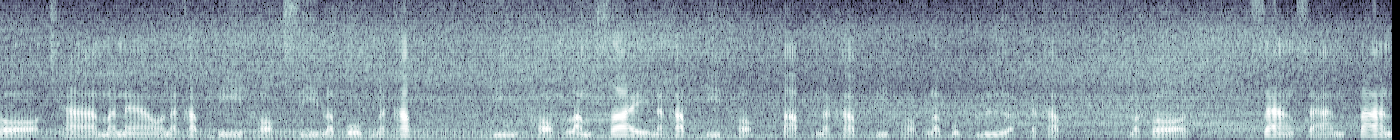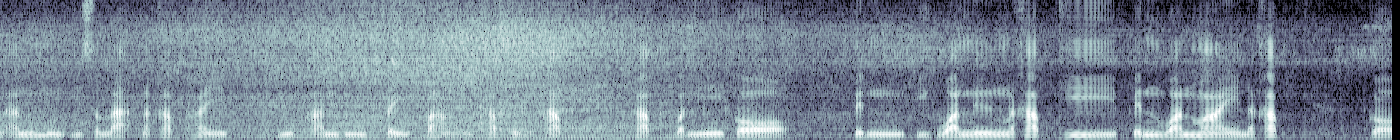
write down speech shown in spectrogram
ก็ชามะนาวนะครับดีท็อกซีระบบนะครับดีท็อกลำไส้นะครับดีท็อกตับนะครับดีท็อกระบบเลือดนะครับ แล้วก็สร้างสารต้านอนุมูลอิสระนะครับ ให้ผิวพรรณดูเปล่งปลั่งครับผมครับ ครับ วันนี้ก็เป็นอีกวันหนึ่งนะครับที่เป็นวันใหม่นะครับ ก็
